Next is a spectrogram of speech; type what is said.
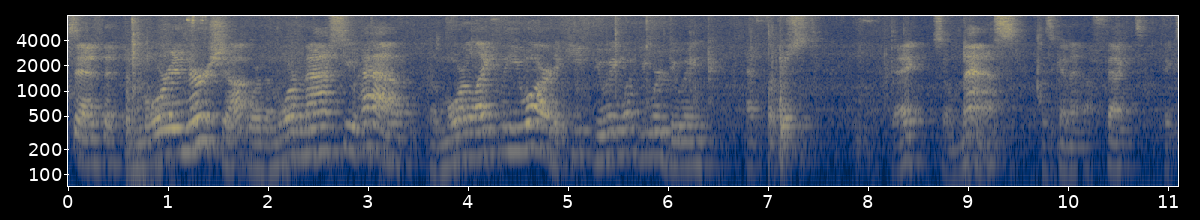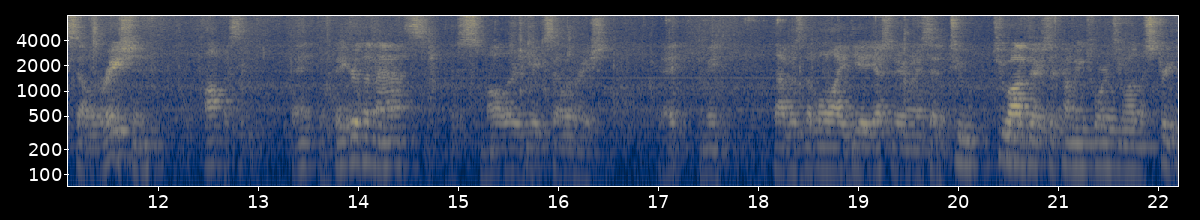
says that the more inertia or the more mass you have, the more likely you are to keep doing what you were doing at first. Okay, so mass is going to affect acceleration opposite. Okay, the bigger the mass, the smaller the acceleration. Okay, I mean that was the whole idea yesterday when I said two two objects are coming towards you on the street:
